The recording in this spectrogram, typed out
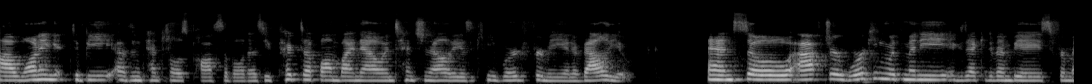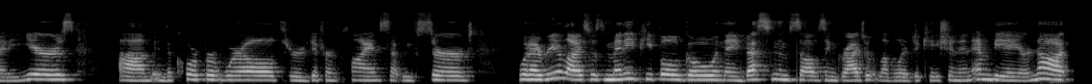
uh, wanting it to be as intentional as possible. And as you've picked up on by now, intentionality is a key word for me and a value. And so, after working with many executive MBAs for many years, um, in the corporate world through different clients that we've served what i realized was many people go and they invest in themselves in graduate level education and mba or not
